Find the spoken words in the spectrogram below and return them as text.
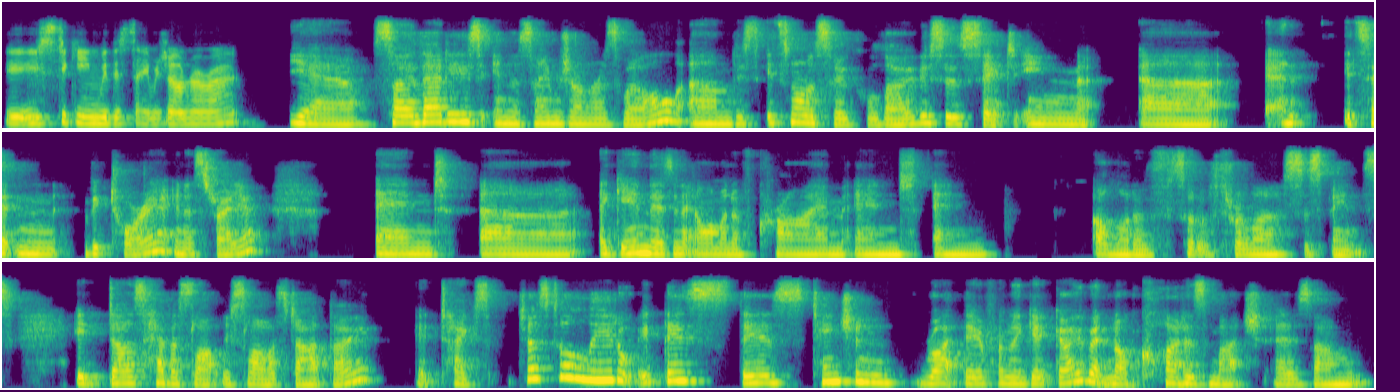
You're sticking with the same genre, right? Yeah, so that is in the same genre as well. Um, this it's not a sequel though. This is set in uh, and it's set in Victoria in Australia, and uh, again, there's an element of crime and and a lot of sort of thriller suspense. It does have a slightly slower start though. It takes just a little. It, there's there's tension right there from the get go, but not quite as much as um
